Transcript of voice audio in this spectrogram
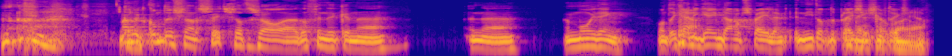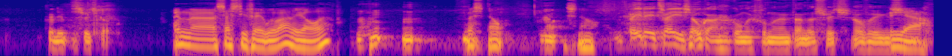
Maar goed, het komt dus naar de Switch. Dat is wel, eh, dat vind ik een, eh, een, eh, een mooi ding. Want ik ga Ja. die game daarop spelen. En niet op de PlayStation of de. Ik ga die op de Switch kopen. En eh 16 februari al, hè? Mhm, Best snel. Ja. Snel. PD2 is ook aangekondigd voor de Nintendo Switch, overigens. Ja,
